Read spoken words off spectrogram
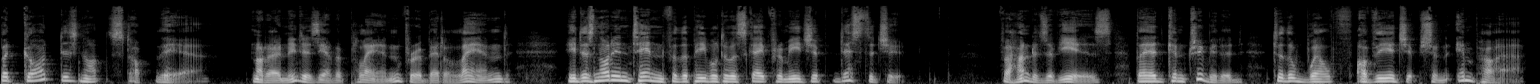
But God does not stop there. Not only does he have a plan for a better land, he does not intend for the people to escape from Egypt destitute. For hundreds of years they had contributed to the wealth of the Egyptian empire.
